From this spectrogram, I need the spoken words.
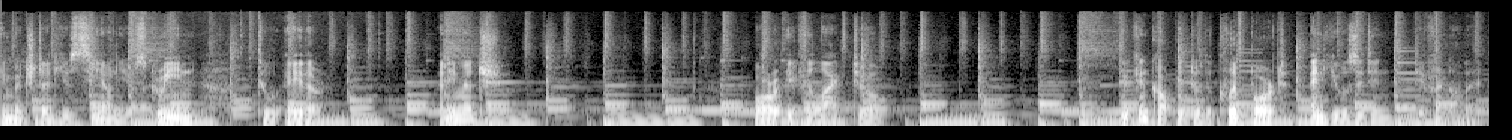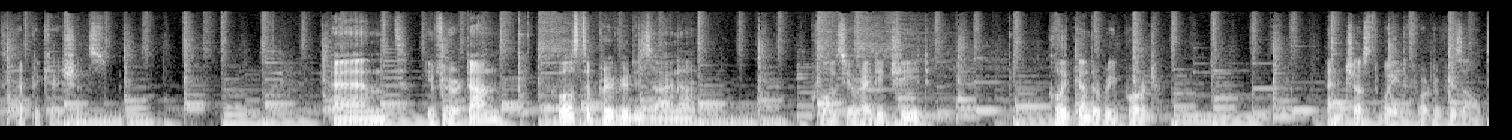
image that you see on your screen to either an image or if you like to you can copy to the clipboard and use it in different other applications. And if you're done, close the preview designer, close your edit sheet, click on the report and just wait for the result.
